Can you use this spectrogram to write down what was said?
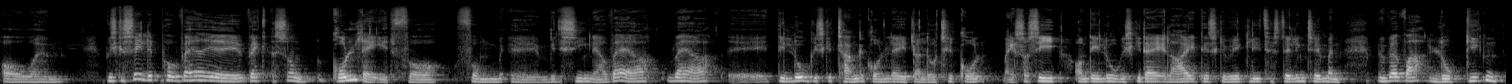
Og øh, vi skal se lidt på, hvad, øh, hvad sådan grundlaget for, for øh, medicin er. Hvad er, hvad er øh, det logiske tankegrundlag, der lå til grund? Man kan så sige, om det er logisk i dag eller ej, det skal vi ikke lige tage stilling til, men, men hvad var logikken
